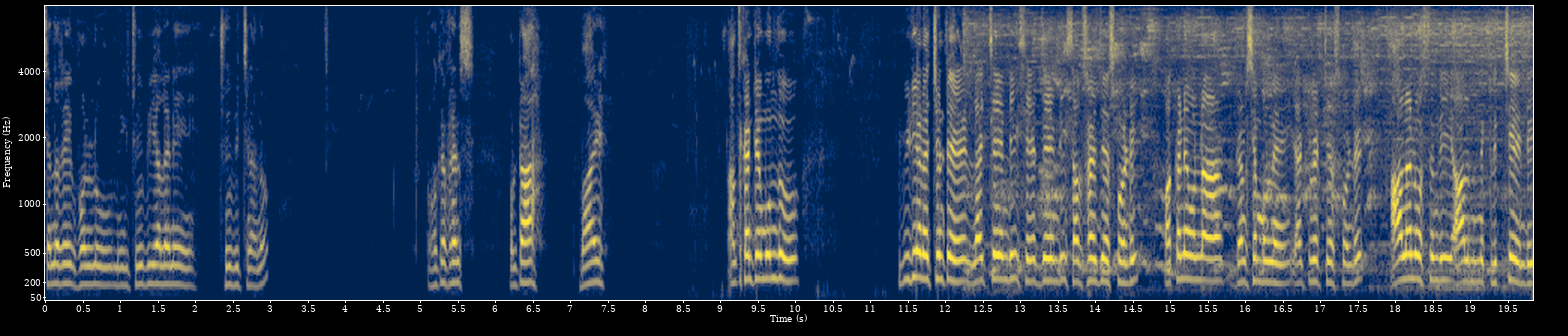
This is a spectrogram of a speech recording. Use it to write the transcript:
చిన్న రేగు పండ్లు మీకు చూపించాలని చూపించినాను. ఓకే ఫ్రెండ్స్ ఉంటా బాయ్. అంతకంటే ముందు వీడియో నచ్చుంటే లైక్ చేయండి షేర్ చేయండి సబ్స్క్రైబ్ చేసుకోండి. పక్కనే ఉన్న గన్ సింబల్ని యాక్టివేట్ చేసుకోండి. ఆల్ అని వస్తుంది ఆల్ మీద క్లిక్ చేయండి.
